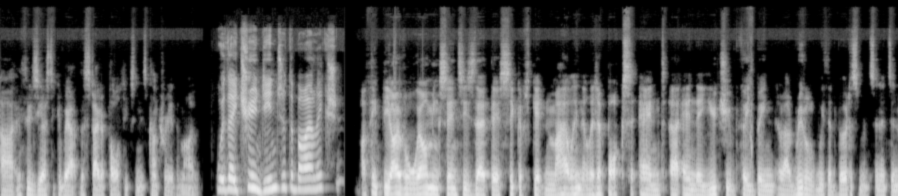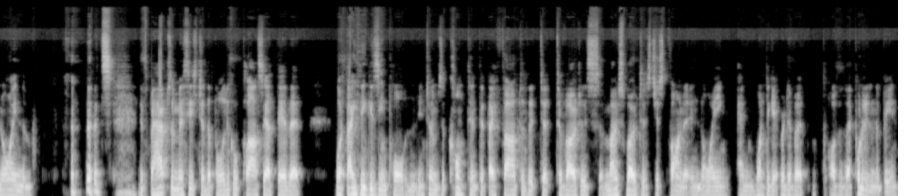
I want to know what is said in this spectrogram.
uh, enthusiastic about the state of politics in this country at the moment. Were they tuned into the by-election? I think the overwhelming sense is that they're sick of getting mail in the letterbox and uh, and their YouTube feed being uh, riddled with advertisements, and it's annoying them. it's it's perhaps a message to the political class out there that what they think is important in terms of content that they farm to the to, to voters. Most voters just find it annoying and want to get rid of it. Either they put it in the bin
